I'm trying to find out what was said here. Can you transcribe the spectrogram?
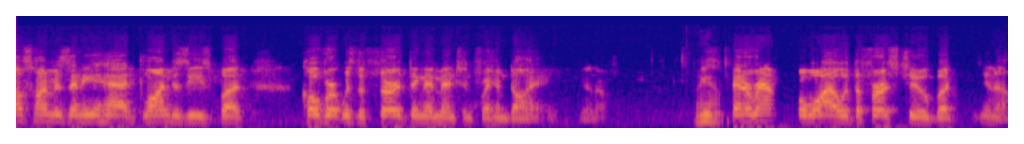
Alzheimer's and he had Lyme disease, but COVID was the third thing they mentioned for him dying. You know, Damn. he's been around for a while with the first two, but you know.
